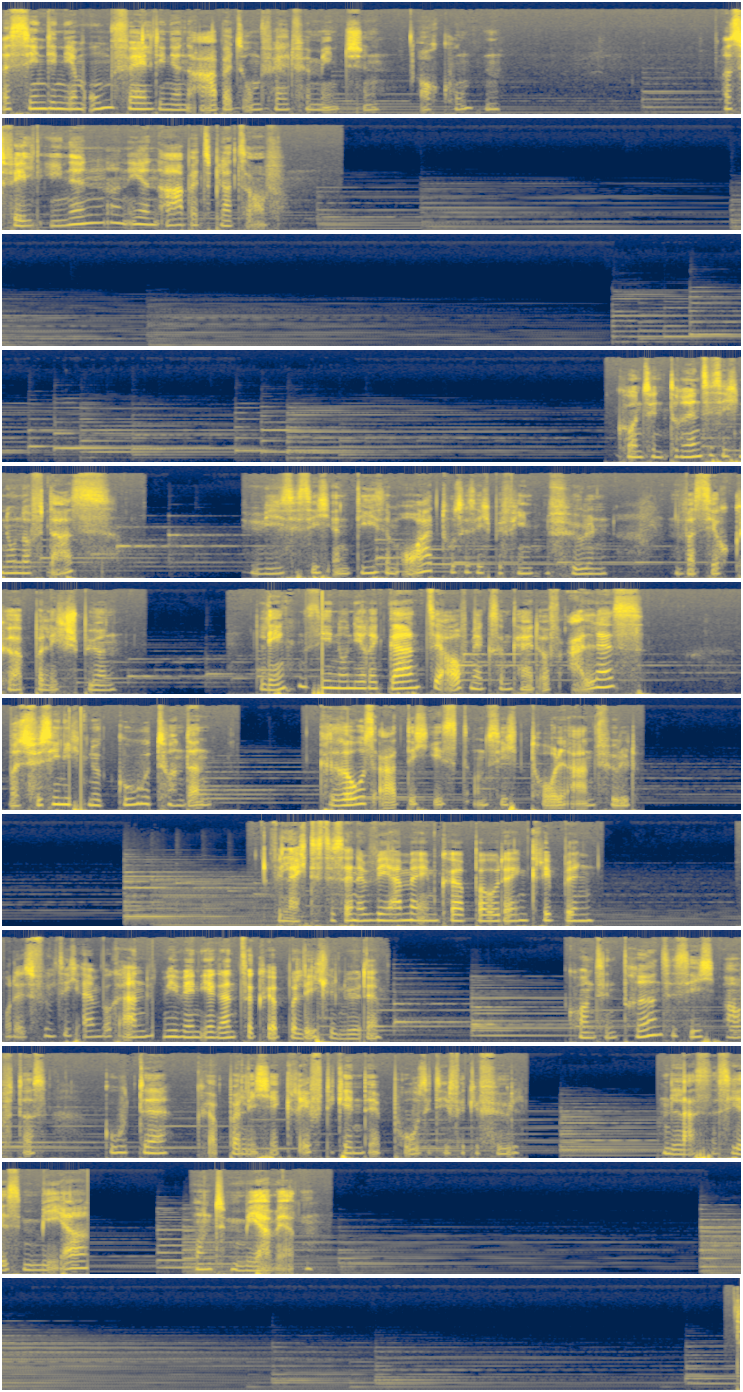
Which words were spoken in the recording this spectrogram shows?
Was sind in Ihrem Umfeld, in Ihrem Arbeitsumfeld für Menschen, auch Kunden? Was fällt Ihnen an Ihrem Arbeitsplatz auf? Konzentrieren Sie sich nun auf das, wie Sie sich an diesem Ort, wo Sie sich befinden, fühlen und was Sie auch körperlich spüren. Lenken Sie nun Ihre ganze Aufmerksamkeit auf alles, was für Sie nicht nur gut, sondern großartig ist und sich toll anfühlt. Vielleicht ist es eine Wärme im Körper oder ein Kribbeln oder es fühlt sich einfach an, wie wenn Ihr ganzer Körper lächeln würde. Konzentrieren Sie sich auf das gute, körperliche, kräftigende, positive Gefühl. Und lassen Sie es mehr und mehr werden.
